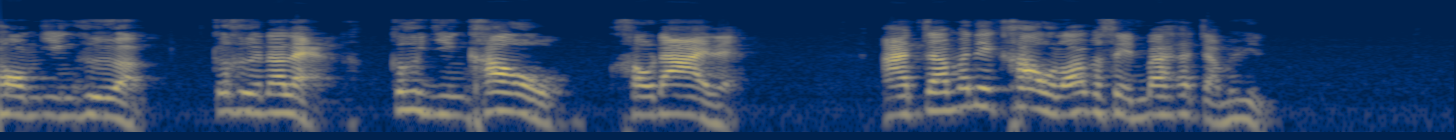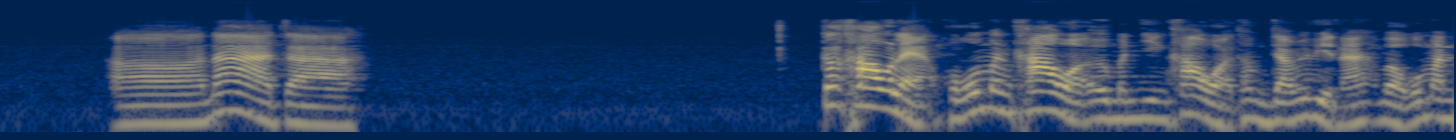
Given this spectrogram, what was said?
ทองยิงคือก็คือนั่นแหละ ก็คือยิงเข้าเข้าได้แหละ อาจจะไม่ได้เข้าร้อยเปอร์เซ็นต์ป่ะถ้าจำไม่ผิดเอ่อน่าจะ ก็เข้าแหละผมว่ามันเข้าอะเออมันยิงเข้าอะถ้าผมจำไม่ผิดนะแบบว่ามัน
